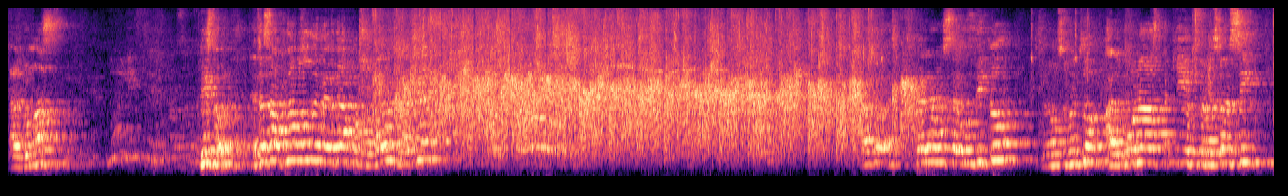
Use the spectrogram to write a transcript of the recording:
¿Algo más? Listo. Entonces aplausos de verdad, por favor. Gracias. Esperen un segundito. Esperen un segundito. Algunas aquí, observaciones, sí.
